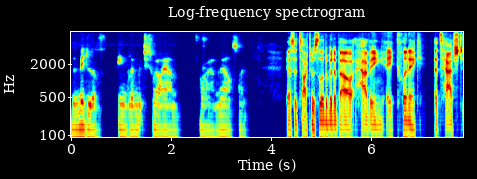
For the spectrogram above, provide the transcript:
the middle of England, which is where I am, where I am now. So, yeah. So, talk to us a little bit about having a clinic attached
